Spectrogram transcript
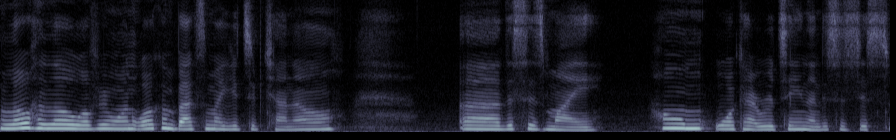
hello hello everyone. Welcome back to my youtube channel. Uh, this is my home workout routine and this is just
